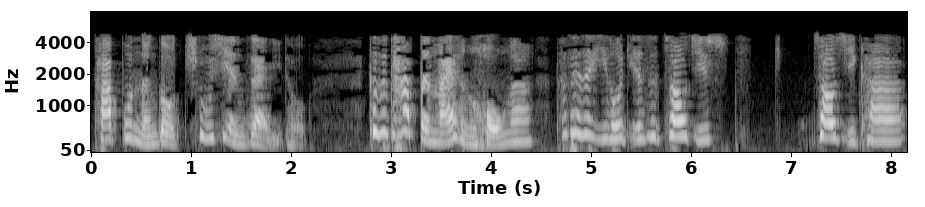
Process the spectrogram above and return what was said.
他不能够出现在里头。可是他本来很红啊，他在这里头也是超级超级咖，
